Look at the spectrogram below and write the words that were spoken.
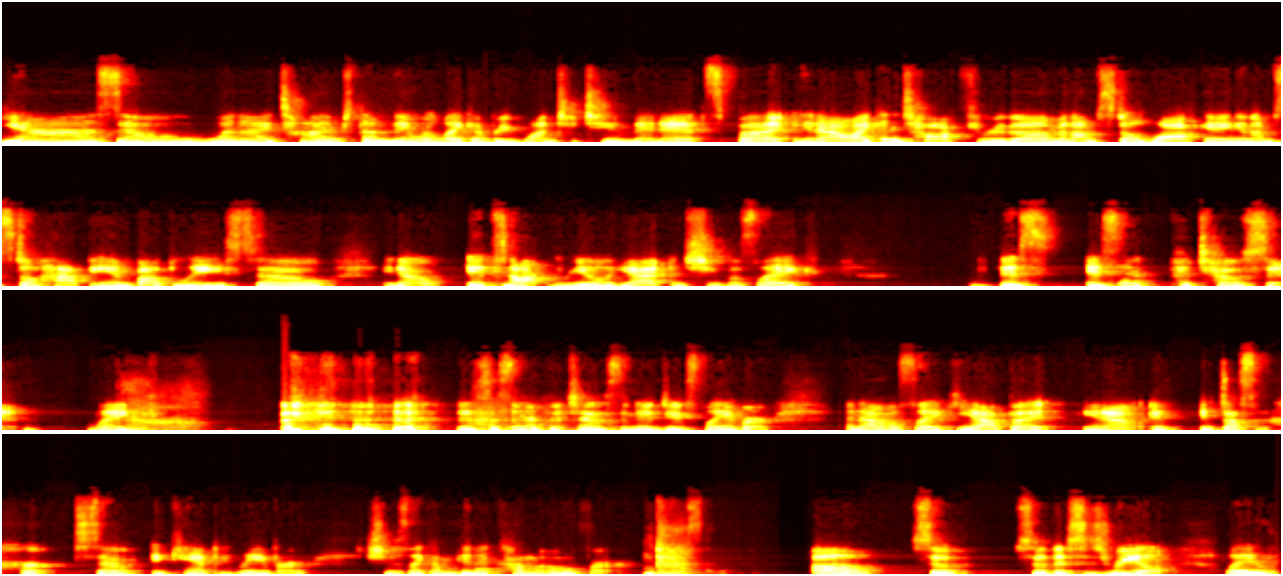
yeah, so when I timed them, they were like every one to two minutes, but you know, I can talk through them and I'm still walking and I'm still happy and bubbly. So, you know, it's not real yet. And she was like, This isn't Pitocin. Like, this isn't a Pitocin induced labor. And I was like, Yeah, but you know, it, it doesn't hurt. So it can't be labor. She was like, I'm going to come over. Like, oh, so, so this is real. Well, I had a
